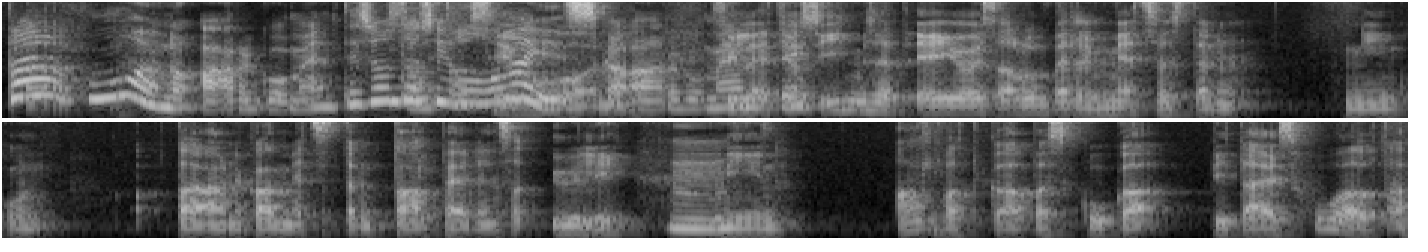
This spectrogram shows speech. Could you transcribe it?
tämä on huono argumentti. Se on tosi, laiska huono. argumentti. Sille, että jos ihmiset ei olisi alun perin metsästänyt, niin kuin, tai ainakaan metsästänyt tarpeidensa yli, hmm. niin arvatkaapas kuka pitäisi huolta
